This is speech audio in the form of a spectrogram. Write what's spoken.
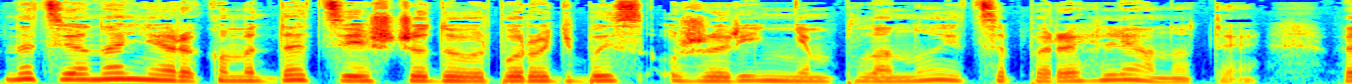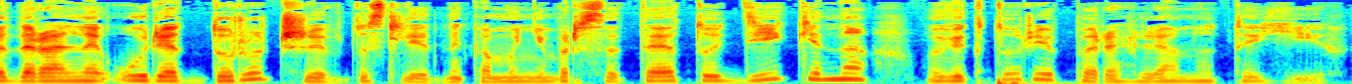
Національні рекомендації щодо боротьби з ожирінням планується переглянути. Федеральний уряд доручив дослідникам університету Дікіна у Вікторії переглянути їх.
